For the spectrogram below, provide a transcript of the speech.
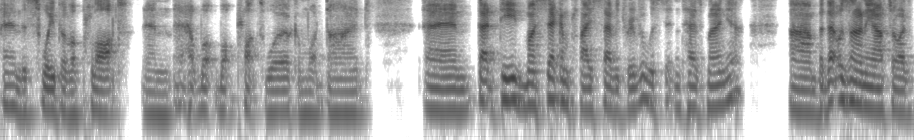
and the sweep of a plot and how, what, what plots work and what don't. And that did my second play, Savage River, was set in Tasmania. Um, but that was only after I'd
